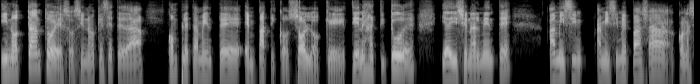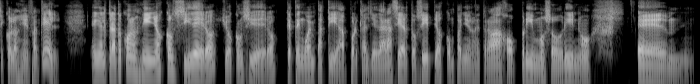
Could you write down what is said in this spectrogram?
y no tanto eso, sino que se te da completamente empático, solo, que tienes actitudes y adicionalmente a mí sí, a mí sí me pasa con la psicología infantil. En el trato con los niños considero, yo considero que tengo empatía, porque al llegar a ciertos sitios, compañeros de trabajo, primos, sobrinos, em,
